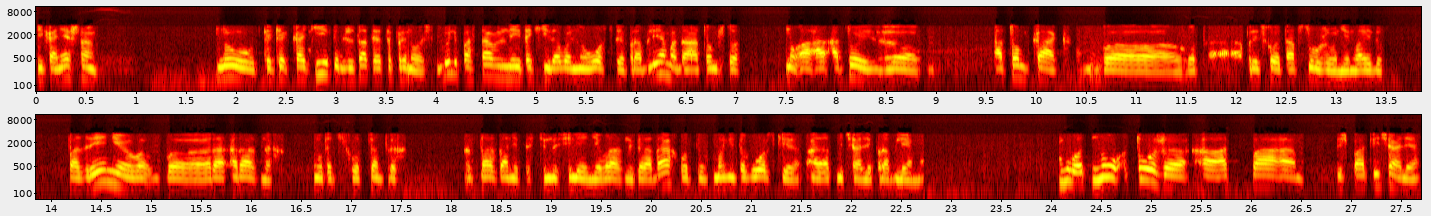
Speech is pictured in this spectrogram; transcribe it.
И, конечно, ну, какие-то результаты это приносит. Были поставлены и такие довольно острые проблемы, да, о том, что, ну, о, о той, э, о том, как э, вот, происходит обслуживание инвалидов по зрению в, в разных вот этих вот центрах да, занятости населения в разных городах. Вот в Магнитогорске а, отмечали проблемы. Вот, ну, тоже а, по, то есть поотвечали,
